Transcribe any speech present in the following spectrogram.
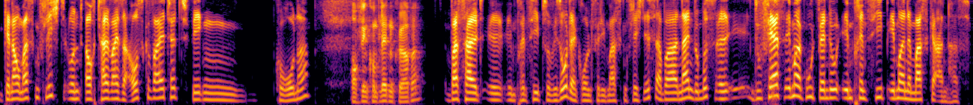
Genau, Maskenpflicht und auch teilweise ausgeweitet wegen Corona. Auf den kompletten Körper. Was halt äh, im Prinzip sowieso der Grund für die Maskenpflicht ist. Aber nein, du musst, äh, du fährst immer gut, wenn du im Prinzip immer eine Maske anhast.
